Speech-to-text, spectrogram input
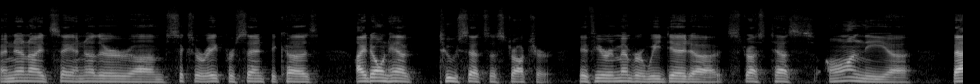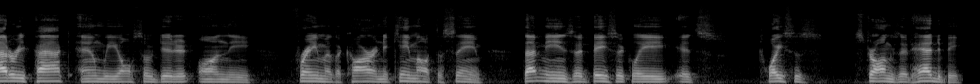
And then I'd say another um, 6 or 8 percent because I don't have two sets of structure. If you remember, we did uh, stress tests on the uh, battery pack and we also did it on the frame of the car and it came out the same. That means that basically it's twice as strong as it had to be.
